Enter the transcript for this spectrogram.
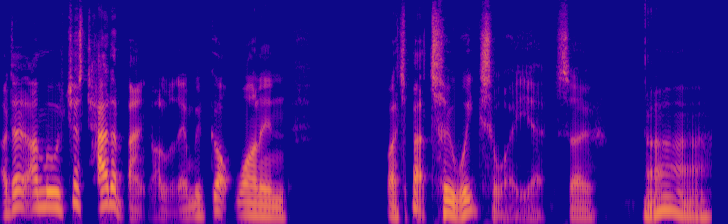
I don't. I mean, we've just had a bank holiday, and we've got one in. Well, it's about two weeks away yet. So, ah,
